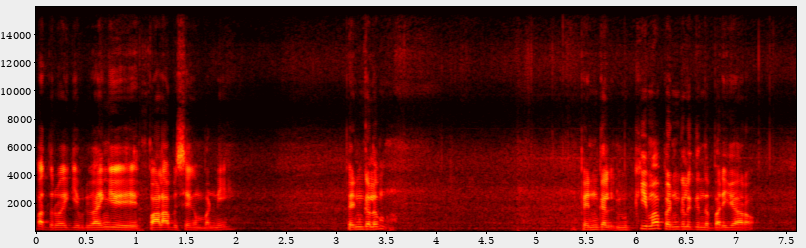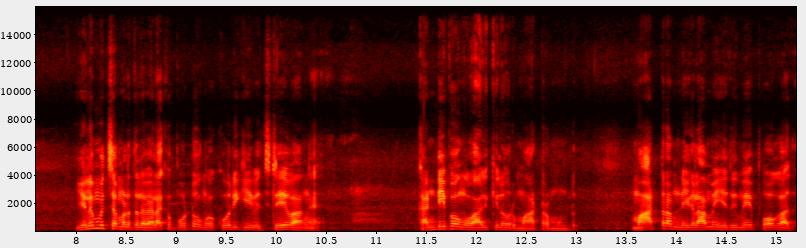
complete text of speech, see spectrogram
பத்து ரூபாய்க்கு இப்படி வாங்கி பாலாபிஷேகம் பண்ணி பெண்களும் பெண்கள் முக்கியமாக பெண்களுக்கு இந்த பரிகாரம். எலும்புச்சம்பளத்தில் விளக்கு போட்டு உங்கள் கோரிக்கையை வச்சுட்டே வாங்க. கண்டிப்பாக உங்கள் வாழ்க்கையில் ஒரு மாற்றம் உண்டு. மாற்றம் நிகழாமல் எதுவுமே போகாது.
